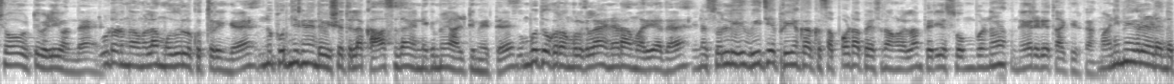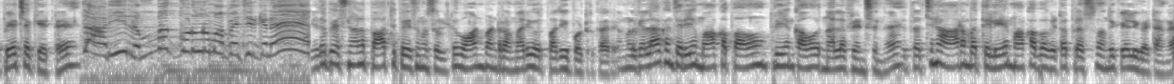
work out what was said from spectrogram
ஷோ விட்டு வெளியே வந்தேன். கூட இருந்தவங்க எல்லாம் முதுகுல குத்துறீங்க. இன்னும் புரிஞ்சுக்கணும் இந்த விஷயத்துல காசு தான் என்னைக்குமே அல்டிமேட் சொம்பு தூக்குறவங்களுக்கு எல்லாம் என்னடா மரியாதை? என்ன சொல்லி விஜய் பிரியங்காக்கு சப்போர்ட்டா பேசுறவங்க எல்லாம் பெரிய சொம்புன்னு நேரடியா தாக்கியிருக்காங்க. மணிமேகலையோட இந்த பேச்சை கேட்டு ரொம்ப கொடூரமா பேசியிருக்கனே. எதை பேசினாலும் பார்த்து பேசணும்னு சொல்லிட்டு வார்ன் பண்ற மாதிரி ஒரு பதிவு போட்டிருக்காரு. நம்மளுக்கு எல்லாருக்கும் தெரியும் மாக்காப்பாவும் பிரியங்காவும் ஒரு நல்ல ஃப்ரெண்ட்ஸ்னு பிரச்சனை ஆரம்பத்திலேயே மாக்காப்பா கிட்ட பிரஸ் வந்து கேள்வி கேட்டாங்க.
